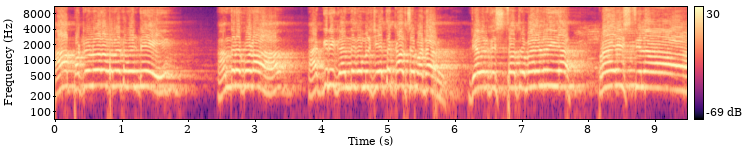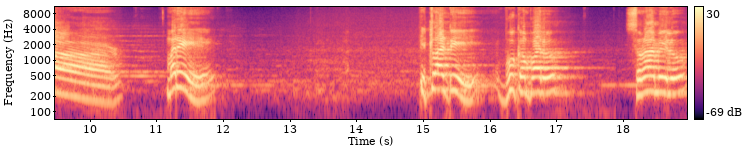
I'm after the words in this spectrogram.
ఆ పట్టణంలో ఉన్నటువంటి అందరూ కూడా అగ్ని గంధకముల చేత కాల్చబడ్డారు. దేవునికి స్తోత్రమైన ప్రాయిస్తులా మరి ఇట్లాంటి భూకంపాలు సునామీలు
